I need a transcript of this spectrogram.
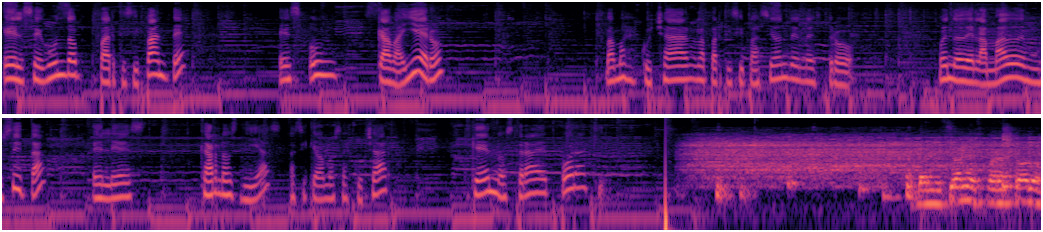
el segundo participante. Es un caballero. Vamos a escuchar la participación de nuestro, bueno, del amado de Musita. Él es Carlos Díaz, así que vamos a escuchar qué nos trae por aquí. Bendiciones para todos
